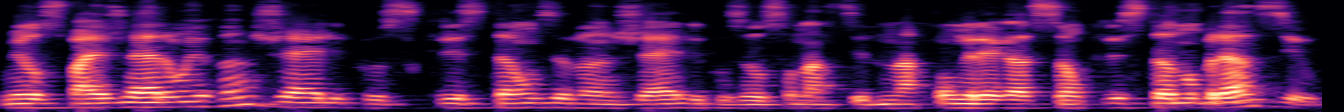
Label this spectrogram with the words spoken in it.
meus pais já eram evangélicos, cristãos evangélicos, eu sou nascido na congregação cristã no Brasil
